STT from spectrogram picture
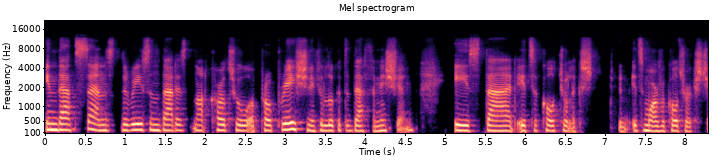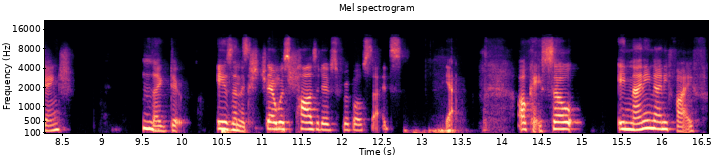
in that sense the reason that is not cultural appropriation if you look at the definition is that it's a cultural ex- it's more of a cultural exchange mm. like there is an exchange. There was positives for both sides. Yeah. Okay. So in 1995,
